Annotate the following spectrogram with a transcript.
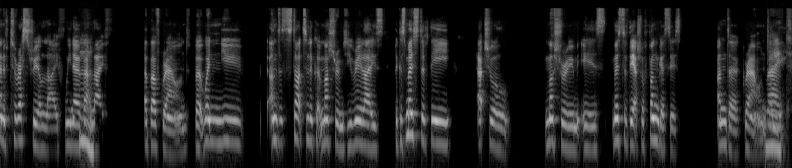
kind of terrestrial life, we know about mm. life above ground, but when you under start to look at mushrooms, you realize because most of the actual mushroom is most of the actual fungus is underground right.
